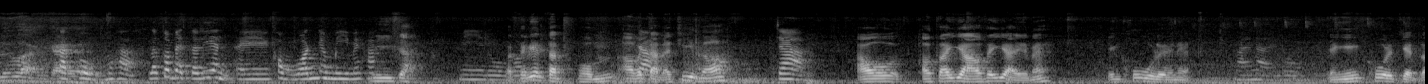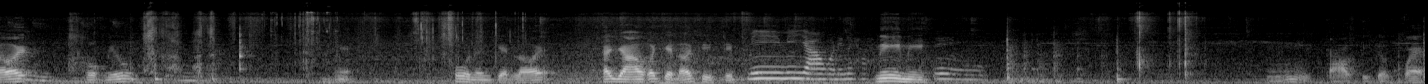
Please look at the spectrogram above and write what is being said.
หรือว่ากันไกลตัดผมค่ะ แล้วก็แบตเตอรี่ยนไอของวอนยังมีไหมคะมีจ้ะมีดูแบตเตอรี่ยนตัดผมเอาไปตัดอาชีพเนาะจ้าเอาเอาไซส์ยาวไซส์ใหญ่ไหมเป็นคู่เลยเนี่ยไหนไหนดู อย่างนี้คู่ละเจ็ดร้อยอืมหกนิ้วเนี่ยคู่หนึ่งเจ็ดร้อยถ้ายาวก็เจ็ดร้อยสี่สิบมีมียาวกว่านี้ไหมคะมีมีเอ๊ะอืมกาวสีเกือบแควก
